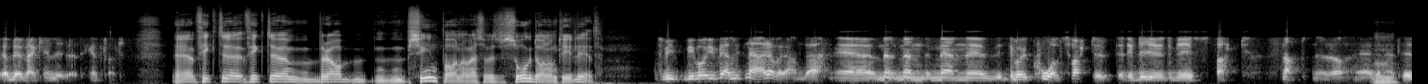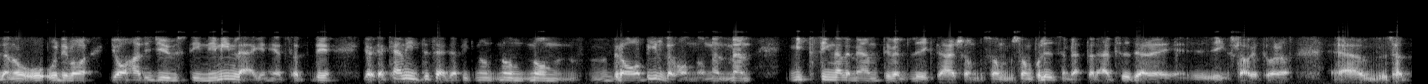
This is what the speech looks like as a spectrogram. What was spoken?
jag blev verkligen livrädd, helt klart. Eh, fick, du, fick du en bra syn på honom? Alltså, såg du honom tydligt? Så vi, vi var ju väldigt nära varandra, eh, men, men, men det var ju kolsvart ute. Det blir ju det blir svart snabbt nu då, eh, den här tiden. Och, och, och det var, jag hade ljust in i min lägenhet. Så att det, jag, jag kan inte säga att jag fick någon, någon, någon bra bild av honom, men, men mitt signalement är väldigt likt det här som, som, som polisen berättade här tidigare i, i inslaget. Då, då. Eh, så att,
